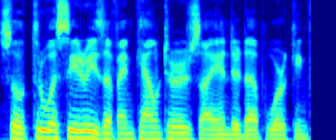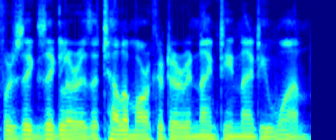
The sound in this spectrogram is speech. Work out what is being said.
So through a series of encounters, I ended up working for Zig Ziglar as a telemarketer in 1991.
